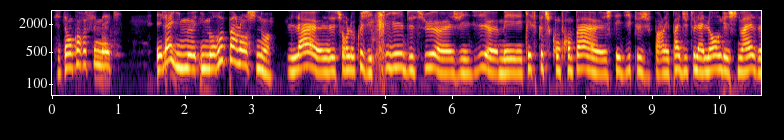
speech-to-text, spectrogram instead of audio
C'était encore ce mec. Et là, il me, il me reparle en chinois. Là, euh, sur le coup, j'ai crié dessus. je lui ai dit, mais qu'est-ce que tu comprends pas Je t'ai dit que je parlais pas du tout la langue chinoise.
